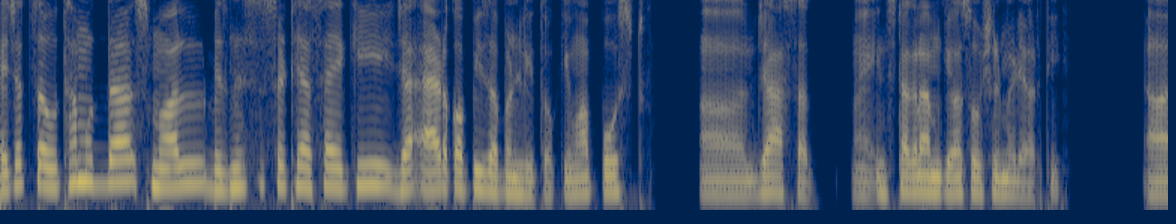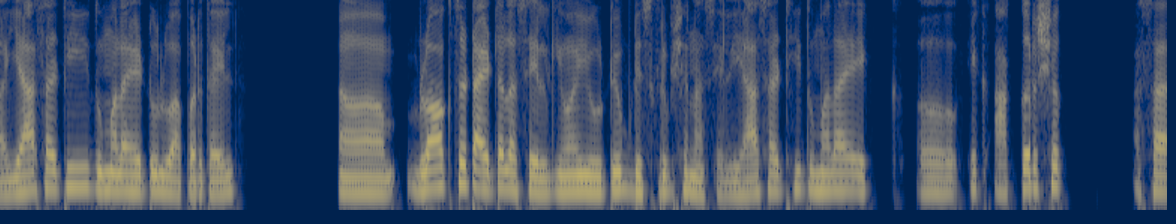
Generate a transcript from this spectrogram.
ह्याच्यात चौथा मुद्दा स्मॉल बिझनेसेससाठी असा आहे की ज्या ॲड कॉपीज आपण लिहितो किंवा पोस्ट ज्या असतात म्हणजे इंस्टाग्राम किंवा सोशल मीडियावरती यासाठी तुम्हाला हे टूल वापरता येईल. ब्लॉगचं टायटल असेल किंवा यूट्यूब डिस्क्रिप्शन असेल ह्यासाठी तुम्हाला एक एक आकर्षक असा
